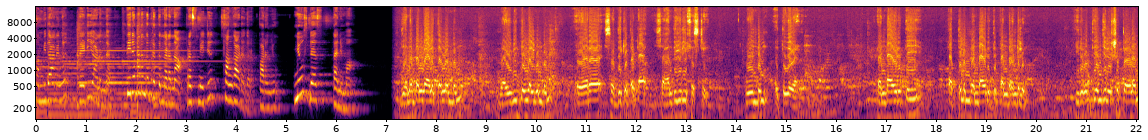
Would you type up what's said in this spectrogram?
സംവിധാനങ്ങൾ റെഡിയാണെന്ന് തിരുവനന്തപുരത്ത് നടന്ന പ്രസ് മീറ്റിൽ സംഘാടകർ പറഞ്ഞു. ന്യൂസ് ഡെസ്ക് തനിമ. ജനപങ്കാളിത്തം കൊണ്ടും വൈവിധ്യങ്ങൾ കൊണ്ടും ഏറെ ശ്രദ്ധിക്കപ്പെട്ട ശാന്തിഗിരി ഫെസ്റ്റ് വീണ്ടും എത്തുകയാണ്. രണ്ടായിരത്തി പത്തിലും രണ്ടായിരത്തി പന്ത്രണ്ടിലും ഇരുപത്തിയഞ്ച് ലക്ഷത്തോളം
